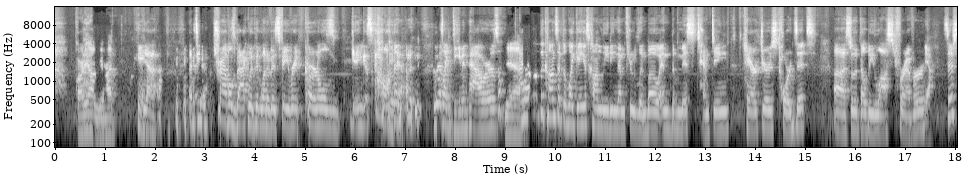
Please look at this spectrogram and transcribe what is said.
"Party on, God." Yeah. As he travels back with one of his favorite colonels, Genghis Khan. Yeah. Who has like demon powers? Yeah, I love the concept of like Genghis Khan leading them through limbo and the mistempting characters towards it, uh, so that they'll be lost forever. Yeah. There's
